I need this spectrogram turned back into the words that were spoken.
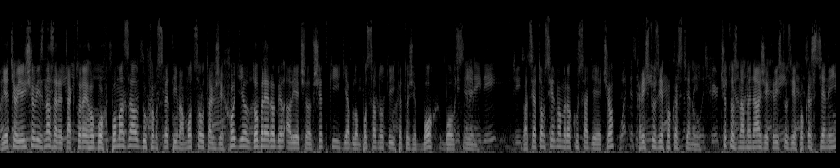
Viete o Ježišovi z Nazareta, ktorého Boh pomazal Duchom Svetým a mocou, takže chodil, dobre robil a liečil všetkých diablom posadnutých, pretože Boh bol s ním. V 27. roku sa deje čo? Kristus je pokrstený. Čo to znamená, že Kristus je pokrstený?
